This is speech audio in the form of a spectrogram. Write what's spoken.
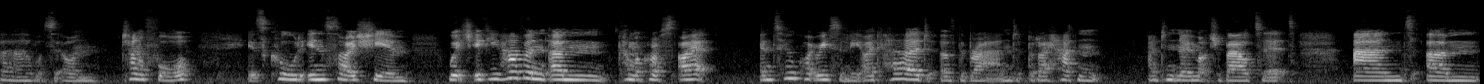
uh, what's it on Channel Four. It's called Inside Shein, which if you haven't um, come across, I until quite recently I'd heard of the brand, but I hadn't, I didn't know much about it. And um,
